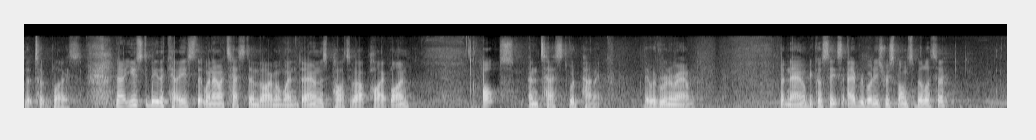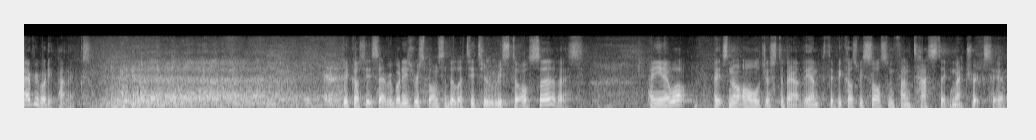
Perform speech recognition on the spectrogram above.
that took place. Now it used to be the case that when our test environment went down as part of our pipeline, ops and test would panic. They would run around. But now, because it's everybody's responsibility, everybody panics. because it's everybody's responsibility to restore service. And you know what? It's not all just about the empathy, because we saw some fantastic metrics here.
